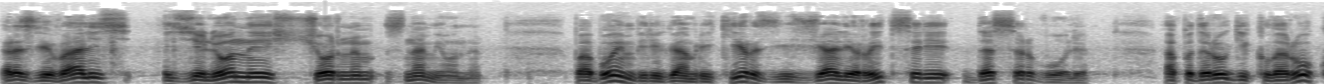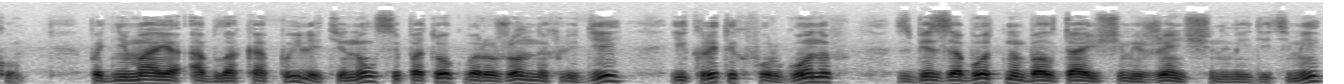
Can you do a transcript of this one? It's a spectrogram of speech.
развивались зеленые с черным знамена. По обоим берегам реки разъезжали рыцари до Сорволя, а по дороге к Лароку, поднимая облака пыли, тянулся поток вооруженных людей и крытых фургонов с беззаботно болтающими женщинами и детьми,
